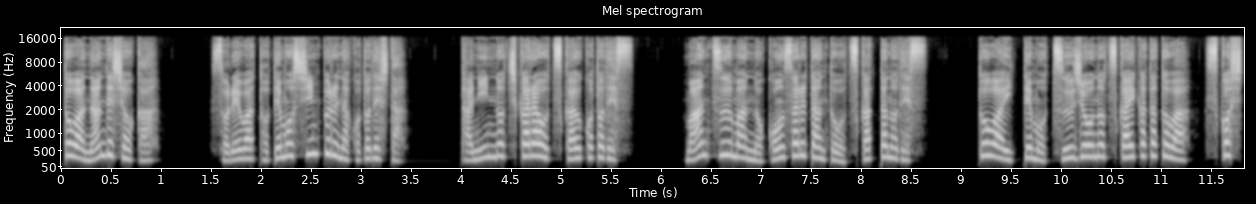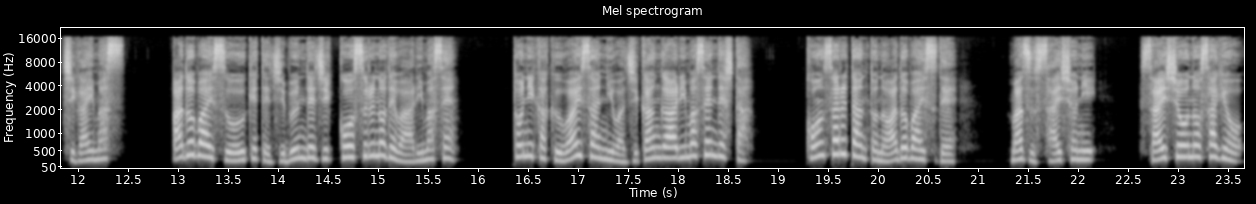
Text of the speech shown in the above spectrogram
とは何でしょうか？それはとてもシンプルなことでした。他人の力を使うことです。マンツーマンのコンサルタントを使ったのです。とは言っても通常の使い方とは少し違います。アドバイスを受けて自分で実行するのではありません。とにかく Y さんには時間がありませんでした。コンサルタントのアドバイスで、まず最初に、最小の作業、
